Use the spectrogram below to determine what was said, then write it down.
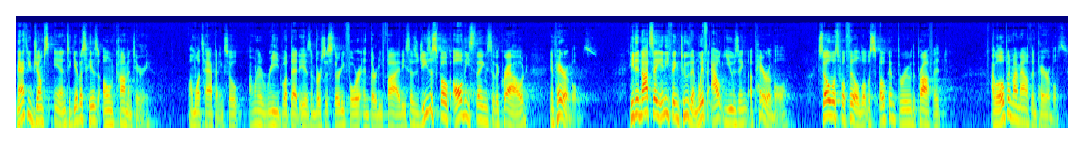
Matthew jumps in to give us his own commentary on what's happening. So I want to read what that is in verses 34 and 35. He says, Jesus spoke all these things to the crowd in parables. He did not say anything to them without using a parable. So was fulfilled what was spoken through the prophet I will open my mouth in parables,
